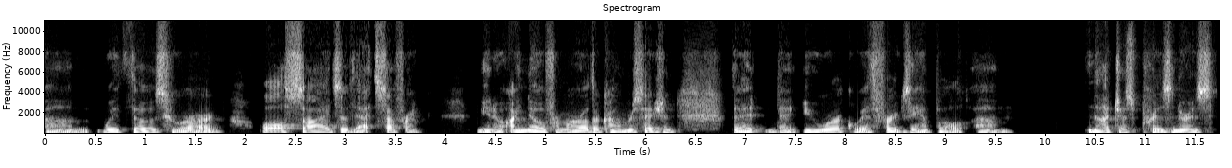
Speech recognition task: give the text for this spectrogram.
um, with those who are on all sides of that suffering. You know, I know from our other conversation that that you work with, for example, um, not just prisoners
